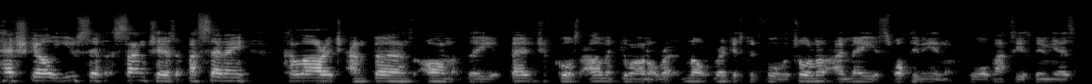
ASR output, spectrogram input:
Texel, Yusuf, Sanchez, Bassene, Kalaric and Burns on the bench. Of course, Ahmed Gamar not, re- not registered for the tournament. I may swap him in for Matheus Nunes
